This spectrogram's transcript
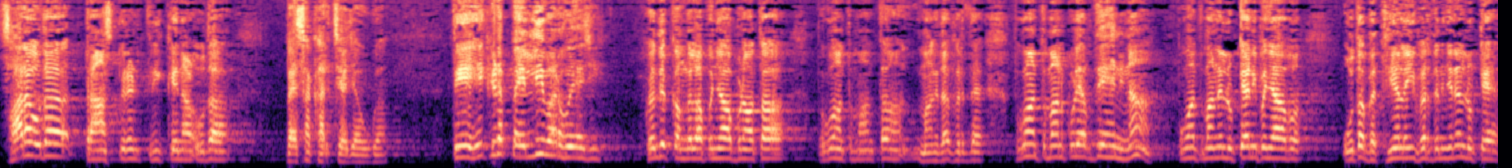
ਸਾਰਾ ਉਹਦਾ ਟਰਾਂਸਪੇਰੈਂਟ ਤਰੀਕੇ ਨਾਲ ਉਹਦਾ ਪੈਸਾ ਖਰਚਿਆ ਜਾਊਗਾ। ਤੇ ਇਹ ਕਿਹੜਾ ਪਹਿਲੀ ਵਾਰ ਹੋਇਆ ਜੀ? ਕਹਿੰਦੇ ਕੰਗਲਾ ਪੰਜਾਬ ਬਣਾਤਾ ਭਗਵੰਤ ਮਾਨ ਤਾਂ ਮੰਗਦਾ ਫਿਰਦਾ ਹੈ। ਭਗਵੰਤ ਮਾਨ ਕੋਲੇ ਆਪਦੇ ਹੈ ਨਹੀਂ ਨਾ। ਭਗਵੰਤ ਮਾਨ ਨੇ ਲੁੱਟਿਆ ਨਹੀਂ ਪੰਜਾਬ। ਉਹ ਤਾਂ ਗੱਥੀਆਂ ਲਈ ਫਿਰਦੇ ਨੇ ਜਿਹਨੇ ਲੁੱਟਿਆ।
